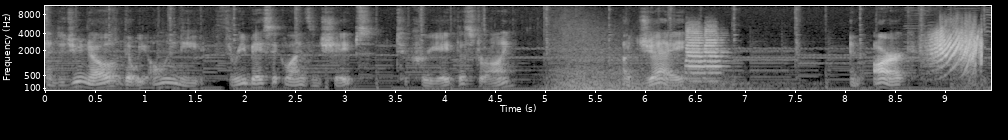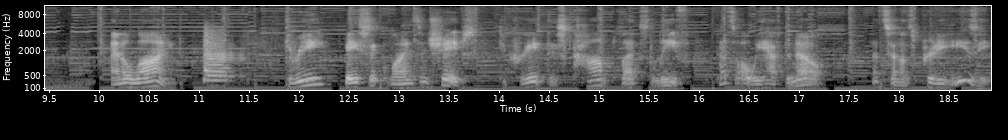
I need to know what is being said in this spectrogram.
And did you know that we only need three basic lines and shapes to create this drawing? A J, an arc, and a line. Three basic lines and shapes to create this complex leaf. That's all we have to know. That sounds pretty easy.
